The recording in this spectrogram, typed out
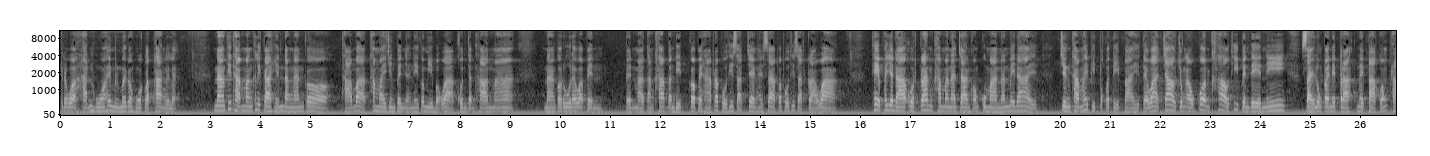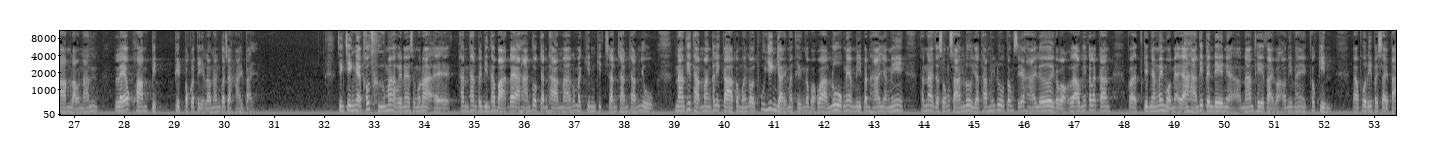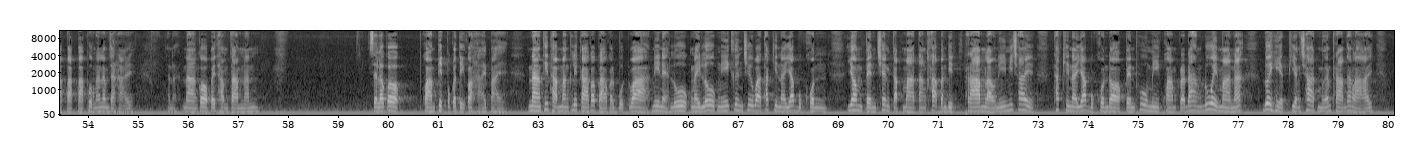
เรียกว่าหันหัวให้มันเมื่อกับหัวกลับข้างเลยแหละ นางที่ถามมังคลิกาเห็นดังนั้นก็ถามว่าทำไมจึงเป็นอย่างนี้ก็มีบอกว่าคนจันทานมา นางก็รู้แล้วว่าเป็นเป็นมาตังค่าบัณฑิต ก็ไปหาพระโพธิสัตว์แจ้งให้ทราบพระโพธิสัตว์กล่าวว่า เทพพยดาอดกลั้นคำอนาจารของกุมารนนั้นไม่ได้ จึงทำให้ผิดปกติไป แต่ว่าเจ้าจงเอาก้อนข้าวที่เป็นเดนนี้ ใส่ลงไปในประในปากของพราหมณ์เหล่านั้น แล้วความปิดผิดปกติเหล่านั้นก็จะหายไป จริงๆเนี่ยเขาถือมากเลยนะ สมมติว่าท่านท่านไปบินทบาทได้อาหารพวกจันทานมา ก็มากินกินฉันฉันฉันอยู่ นางที่ถามมังคลิกาก็เหมือนกับผู้ยิ่งใหญ่มาถึงก็บอกว่าลูกเนี่ยมีปัญหาอย่างนี้ ท่านน่าจะสงสารลูกอย่าทำให้ลูกต้องเสียหายเลย ก็บอกเออเอางี้ก็แล้วกันก็กินยังไม่หมดเนี่ยอาหารที่เป็นเดนเนี่ยเอาน้ำเทใส่ว่าเอานี้ไปให้เขากินแล้วพวกนี้ไปใส่ปากปากปากพวกนั้นแล้วมันจะหายนะนางก็ไปทำตามนั้น เสร็จแล้วก็ ความผิดปกติก็หายไป นางที่ถามมังคลิกาก็กล่าวกับบุตรว่า นี่เนี่ยลูกในโลกนี้ขึ้นชื่อว่าทักกินายะบุคคล ย่อมเป็นเช่นกับมาตังคะบัณฑิต พราหมณ์เหล่านี้ไม่ใช่ ทักขินายะบุคคลดอกเป็นผู้มีความกระด้างด้วยมานะ ด้วยเหตุเพียงชาติเหมือนพราหมณ์ทั้งหลาย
